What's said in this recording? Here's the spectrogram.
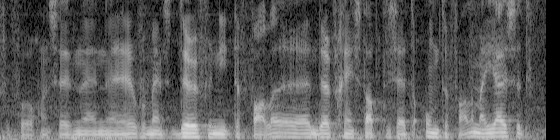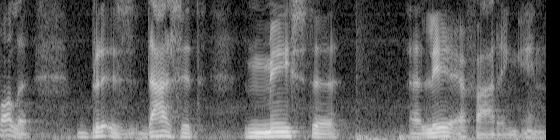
vervolgens. En, en heel veel mensen durven niet te vallen en durven geen stap te zetten om te vallen. Maar juist het vallen, daar zit de meeste leerervaring in.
